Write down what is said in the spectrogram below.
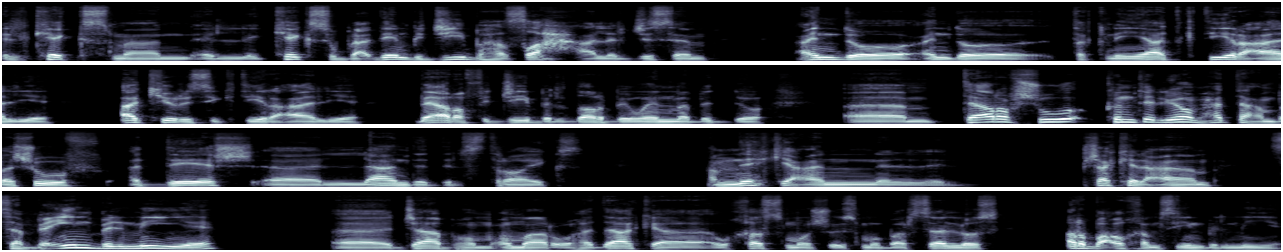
ال kicks man ال kicks وبعدين بيجيبها صح على الجسم عنده عنده تقنيات كتير عالية accuracy كتير عالية. بيعرف يجيب الضربة وين ما بده. بتعرف شو؟ كنت اليوم حتى عم بشوف قديش landed ال strikes عم نحكي عن بشكل عام 70% آه، جابهم عمر وهداك وخصمه شو اسمه بارسيلوس 54%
